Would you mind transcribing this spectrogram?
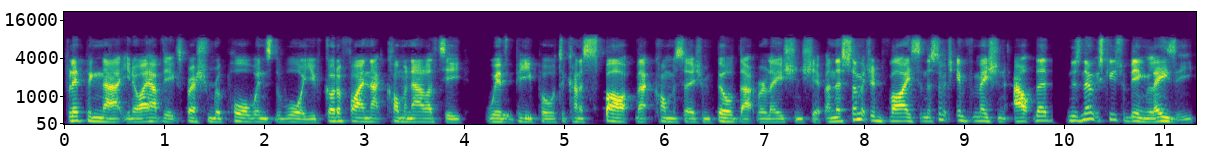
flipping that. You know, I have the expression "rapport wins the war." You've got to find that commonality with people to kind of spark that conversation, build that relationship. And there's so much advice and there's so much information out there. There's no excuse for being lazy.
